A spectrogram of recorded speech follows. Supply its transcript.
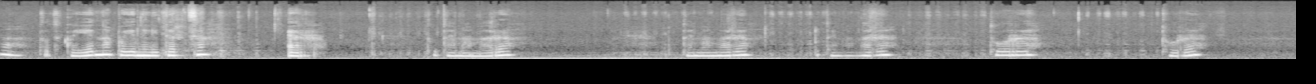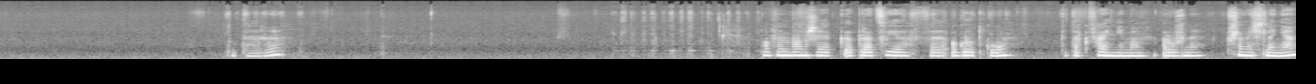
No, to tylko jedna po jednej literce. R. Tutaj mamy R. Tutaj mamy R. Tutaj mamy R tury, tury, tutery. Powiem Wam, że jak pracuję w ogródku, to tak fajnie mam różne przemyślenia.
